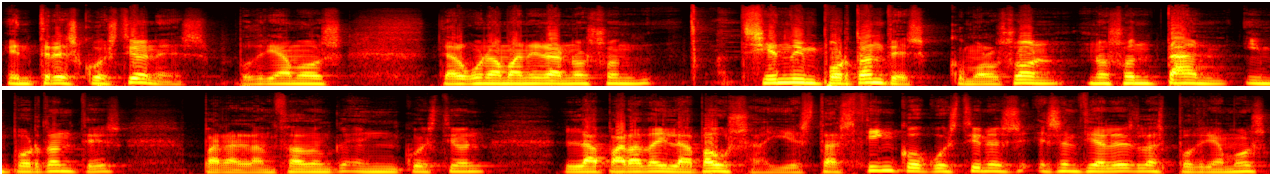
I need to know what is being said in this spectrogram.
en tres cuestiones. Podríamos, de alguna manera, no son, siendo importantes como lo son, no son tan importantes para el lanzado en, cuestión, la parada y la pausa. Y estas cinco cuestiones esenciales las podríamos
